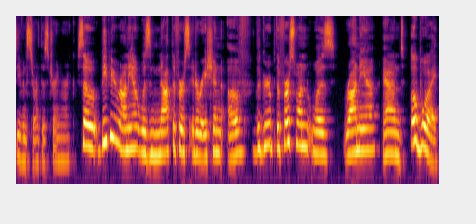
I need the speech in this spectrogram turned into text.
even start this train wreck? So, BP Rania was not the first iteration of the group. The first one was Rania, and oh boy,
